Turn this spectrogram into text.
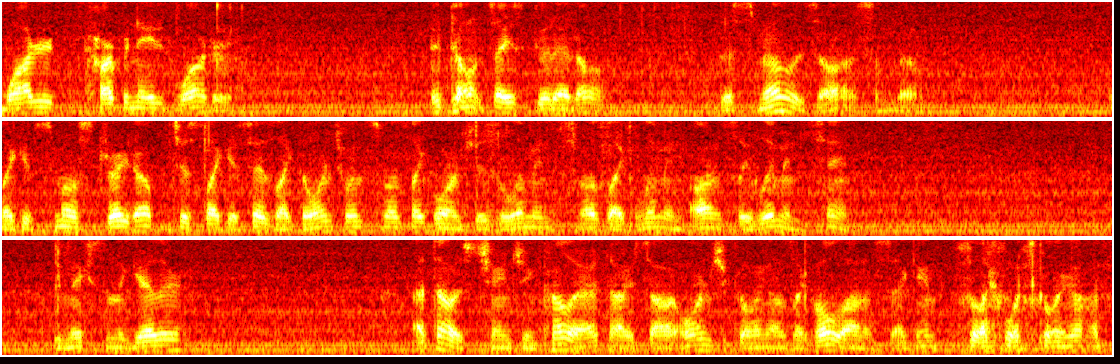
water, carbonated water. It don't taste good at all. The smell is awesome though. Like it smells straight up just like it says. Like the orange one smells like oranges. The lemon smells like lemon. Honestly, lemon scent. You mix them together. I thought it was changing color. I thought I saw orange going. I was like, hold on a second. like what's going on?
